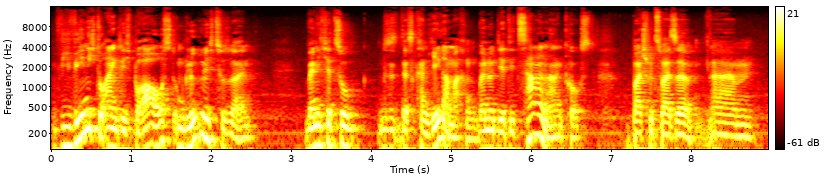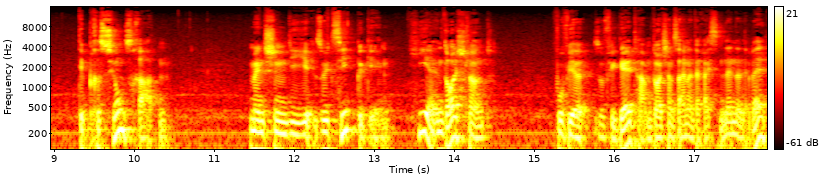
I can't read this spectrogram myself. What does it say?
wie wenig du eigentlich brauchst, um glücklich zu sein. Wenn ich jetzt so, das kann jeder machen, wenn du dir die Zahlen anguckst, beispielsweise ähm, Depressionsraten, Menschen, die Suizid begehen, hier in Deutschland, wo wir so viel Geld haben, Deutschland ist einer der reichsten Länder der Welt.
